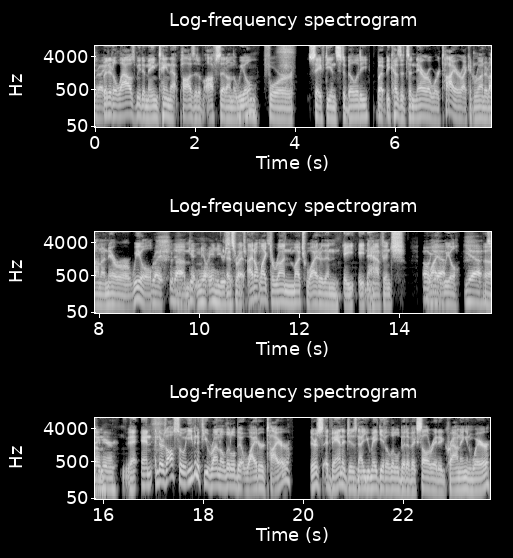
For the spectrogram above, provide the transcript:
Right. but it allows me to maintain that positive offset on the wheel Mm-hmm. for safety and stability. But because it's a narrower tire, I can run it on a narrower wheel. right. Without um, getting into your That's right. I don't like to run much wider than eight, eight and a half inch oh, wide yeah. wheel. Yeah. Um, Same here. And and there's also even if you run a little bit wider tire, there's advantages. Now you may get a little bit of accelerated crowning and wear,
